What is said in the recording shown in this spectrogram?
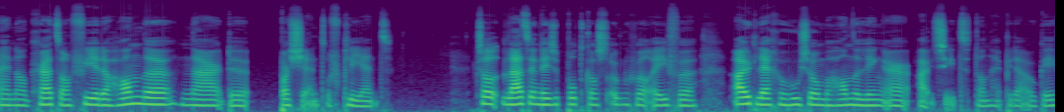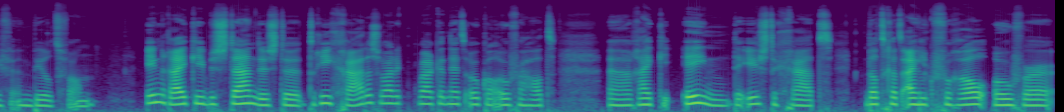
En dan gaat dan via de handen naar de patiënt of cliënt. Ik zal later in deze podcast ook nog wel even uitleggen hoe zo'n behandeling eruit ziet. Dan heb je daar ook even een beeld van. In Reiki bestaan dus de drie graden waar ik, waar ik het net ook al over had. Uh, Reiki 1, de eerste graad, dat gaat eigenlijk vooral over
